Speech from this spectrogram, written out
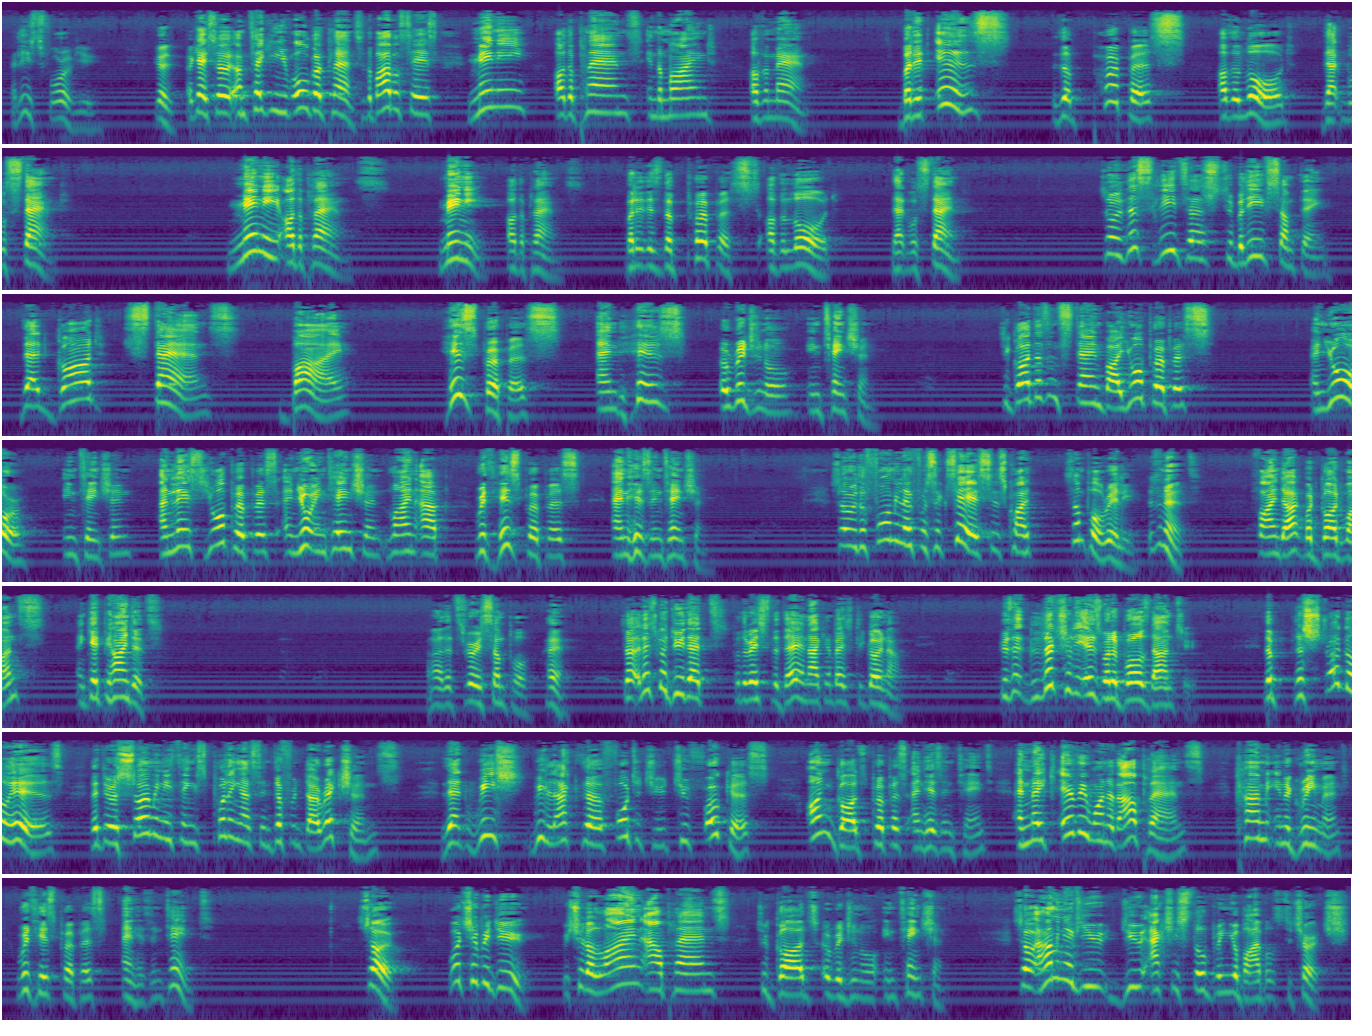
At least four of you. Good. Okay, so I'm taking you've all got plans. So the Bible says, many are the plans in the mind of a man. But it is the purpose of the Lord that will stand. Many are the plans. Many are the plans. But it is the purpose of the Lord that will stand. So this leads us to believe something that God stands by his purpose and his original intention. See, God doesn't stand by your purpose and your intention unless your purpose and your intention line up with his purpose and his intention. So the formula for success is quite simple, really, isn't it? Find out what God wants and get behind it. Oh, that's very simple. Hey. So let's go do that for the rest of the day and I can basically go now. Because it literally is what it boils down to. The, the struggle is that there are so many things pulling us in different directions that we, sh- we lack the fortitude to focus on God's purpose and His intent and make every one of our plans come in agreement with His purpose and His intent. So, what should we do? We should align our plans to God's original intention. So, how many of you do actually still bring your Bibles to church?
